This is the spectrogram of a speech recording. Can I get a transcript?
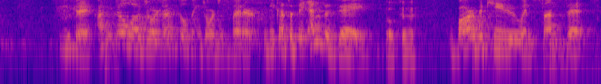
okay. I still love Georgia. I still think Georgia's better because at the end of the day, Okay. barbecue and sunsets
